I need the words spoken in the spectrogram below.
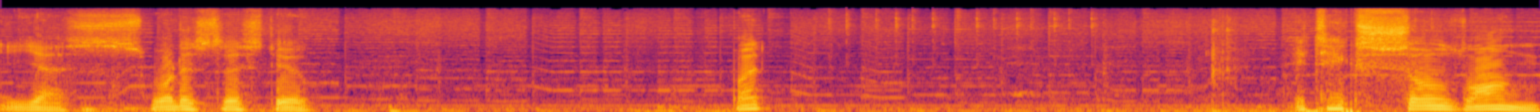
Yes. What does this do? What? It takes so long.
